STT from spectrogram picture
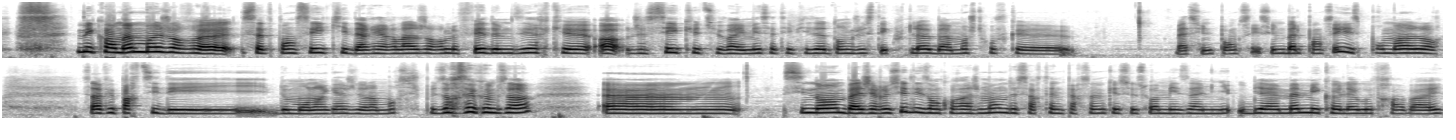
mais quand même, moi, genre, euh, cette pensée qui est derrière là, genre, le fait de me dire que, oh, je sais que tu vas aimer cet épisode, donc juste écoute-le, ben, moi, je trouve que. Ben, c'est une pensée, c'est une belle pensée. Et pour moi, genre ça fait partie des, de mon langage de l'amour, si je peux dire ça comme ça. Euh, sinon, bah, j'ai reçu des encouragements de certaines personnes, que ce soit mes amis ou bien même mes collègues au travail.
